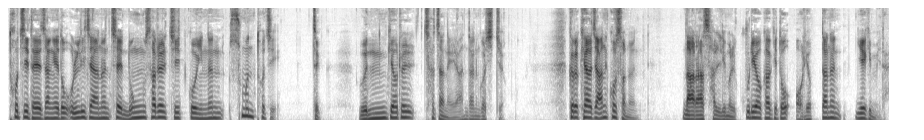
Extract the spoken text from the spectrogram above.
토지 대장에도 올리지 않은 채 농사를 짓고 있는 숨은 토지, 즉 은결을 찾아내야 한다는 것이죠. 그렇게 하지 않고서는 나라 살림을 꾸려가기도 어렵다는 얘기입니다.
